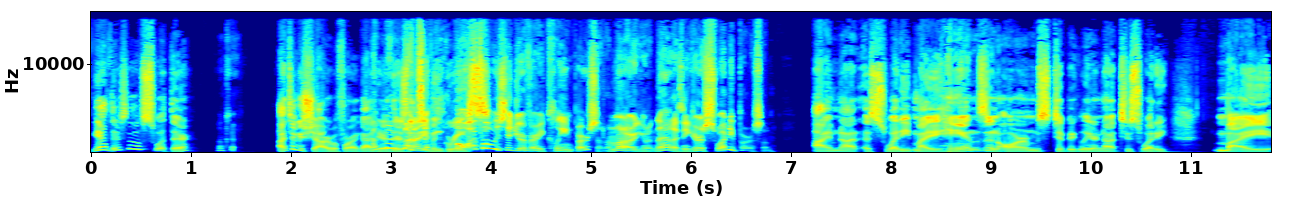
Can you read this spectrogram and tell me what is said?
yeah, there's no sweat there. Okay. I took a shower before I got I'm here. There's not, saying- even oh, grease. Oh, I've always said you're a very clean person. I'm not arguing that. I think you're a sweaty person. I'm not a sweaty. My hands and arms typically are not too sweaty. My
